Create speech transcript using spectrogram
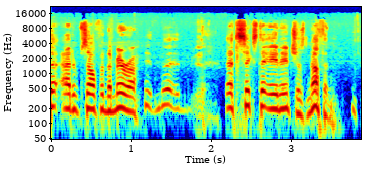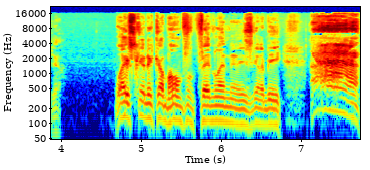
at himself in the mirror, that's six to eight inches, nothing. Yeah. Wife's going to come home from Finland and he's going to be, ah,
